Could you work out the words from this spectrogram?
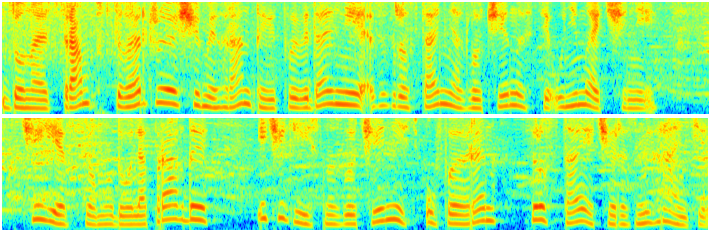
Дональд Трамп стверджує, що мігранти відповідальні за зростання злочинності у Німеччині. Чи є в цьому доля правди, і чи дійсно злочинність у ФРН зростає через мігрантів?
